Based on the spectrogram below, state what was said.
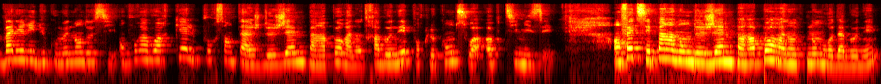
Valérie, du coup, me demande aussi, on pourrait avoir quel pourcentage de j'aime par rapport à notre abonné pour que le compte soit optimisé? En fait, c'est pas un nombre de j'aime par rapport à notre nombre d'abonnés.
